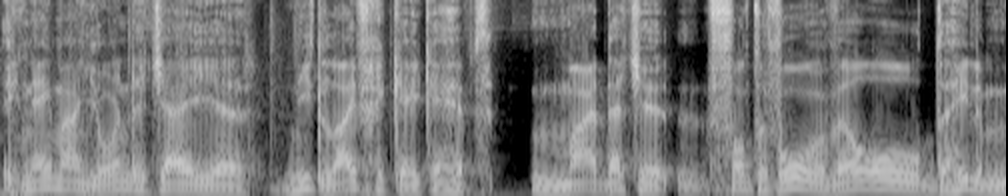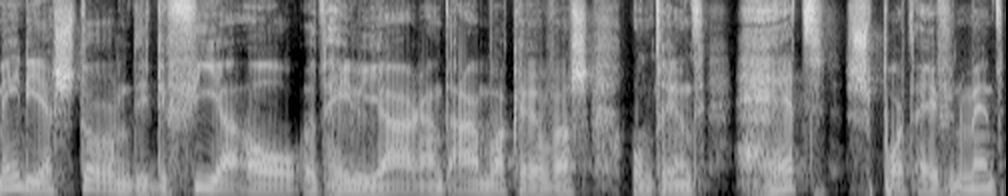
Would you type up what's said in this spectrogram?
Ik neem aan, Jorn, dat jij eh, niet live gekeken hebt. Maar dat je van tevoren wel de hele mediastorm die de FIA al het hele jaar aan het aanwakkeren was. omtrent het sportevenement.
